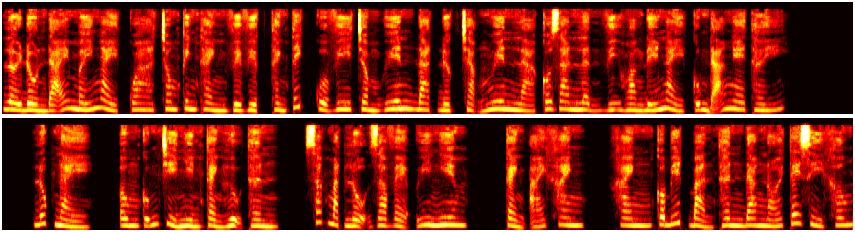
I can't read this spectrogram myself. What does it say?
lời đồn đãi mấy ngày qua trong kinh thành về việc thành tích của Vi Trầm Uyên đạt được trạng nguyên là có gian lận vị hoàng đế này cũng đã nghe thấy. Lúc này, ông cũng chỉ nhìn cảnh hữu thần, sắc mặt lộ ra vẻ uy nghiêm, cảnh ái khanh, khanh có biết bản thân đang nói cái gì không?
